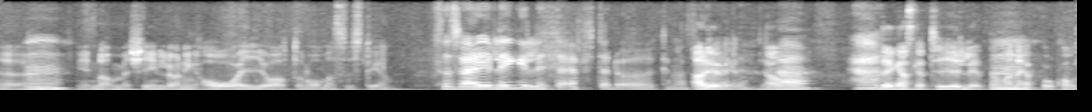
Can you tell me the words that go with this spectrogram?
eh, mm. inom machine learning, AI och autonoma system. Så Sverige ligger lite efter då kan man säga? Ja det gör vi. Ja. ja. Och det är ganska tydligt när man mm. är på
